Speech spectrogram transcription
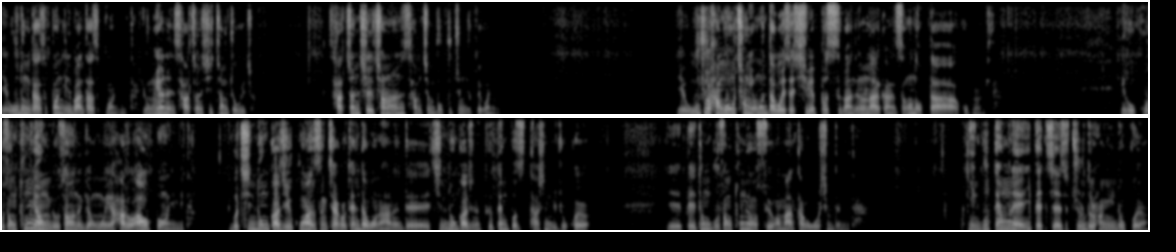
예, 우등 다섯 번, 일반 다섯 번입니다. 용현은 4천 시청 쪽이죠. 4천, 7천원, 3천포 9,600원입니다. 예, 우주항공청이 온다고 해서 시외버스가 늘어날 가능성은 없다고 봅니다. 이거 고성 통영 노선의 경우에 하루 9번입니다. 이거 진동까지 구간 승차가 된다고는 하는데 진동까지는 급행버스 타시는 게 좋고요. 예, 배중 구성 통영 수요가 많다고 보시면 됩니다. 인구 때문에 이 배치에서 줄어들 확률이 높고요.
